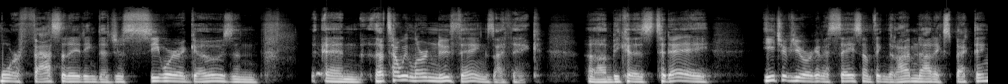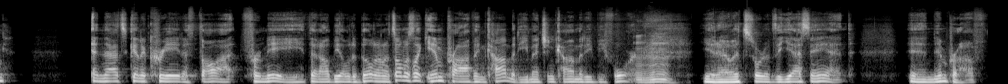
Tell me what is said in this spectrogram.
more fascinating to just see where it goes. And, and that's how we learn new things, I think. Um, because today, each of you are going to say something that I'm not expecting and that's going to create a thought for me that I'll be able to build on. It's almost like improv and comedy. You mentioned comedy before. Mm-hmm. You know, it's sort of the yes and in improv.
